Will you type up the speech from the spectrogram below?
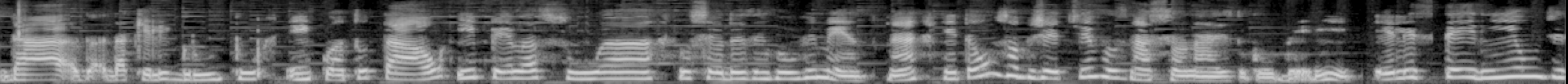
da, da, daquele grupo enquanto tal e pela sua o seu desenvolvimento, né? Então os objetivos nacionais do Golbery, eles teriam de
